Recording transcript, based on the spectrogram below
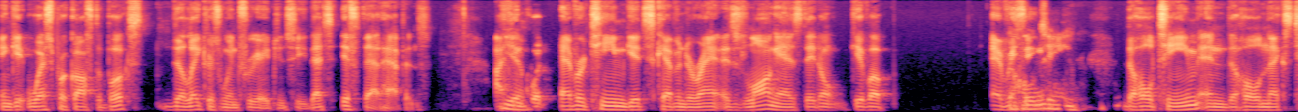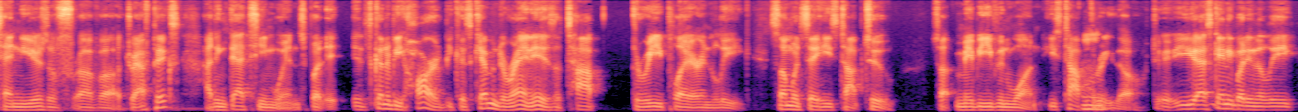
and get Westbrook off the books, the Lakers win free agency. That's if that happens. I yeah. think whatever team gets Kevin Durant, as long as they don't give up everything, the whole team, the whole team and the whole next 10 years of, of uh, draft picks, I think that team wins. But it, it's going to be hard because Kevin Durant is a top three player in the league. Some would say he's top two, so maybe even one. He's top mm-hmm. three, though. You ask anybody in the league,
